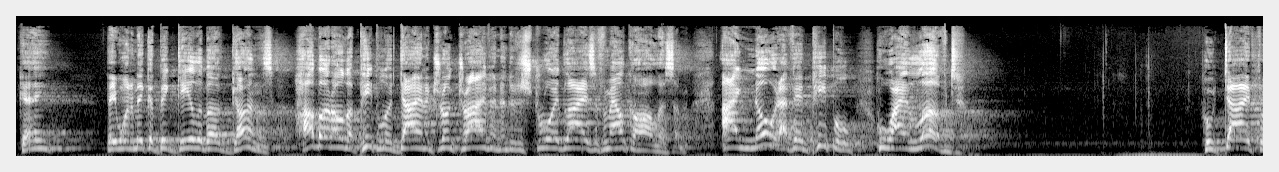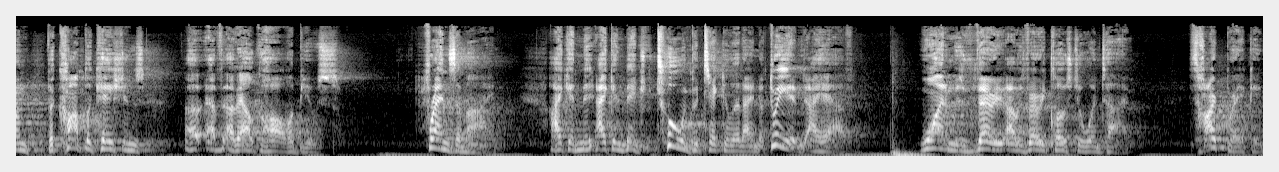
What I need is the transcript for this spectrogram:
Okay? They want to make a big deal about guns. How about all the people who die in a drunk driving and the destroyed lives from alcoholism? I know it. I've had people who I loved who died from the complications of, of alcohol abuse. Friends of mine. I can, I can mention two in particular that I know. Three I have. One was very, I was very close to one time. It's heartbreaking.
